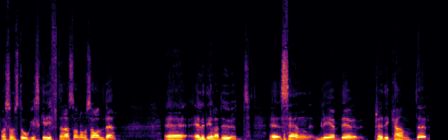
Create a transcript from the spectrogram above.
vad som stod i skrifterna som de sålde Eh, eller delade ut. Eh, sen blev det predikanter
